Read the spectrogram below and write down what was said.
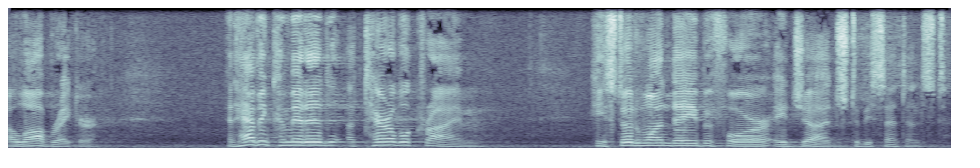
a lawbreaker, and having committed a terrible crime, he stood one day before a judge to be sentenced.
